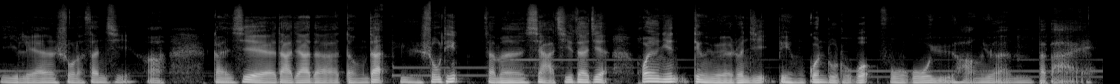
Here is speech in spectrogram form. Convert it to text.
一连说了三期啊，感谢大家的等待与收听，咱们下期再见。欢迎您订阅专辑并关注主播复古宇航员，拜拜。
